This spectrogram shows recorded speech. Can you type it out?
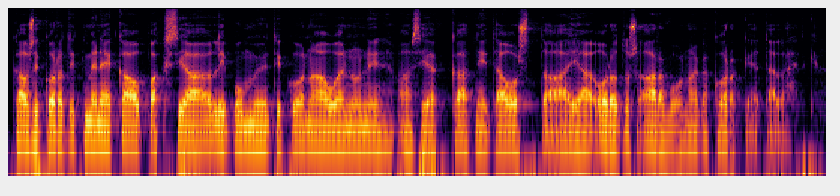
kausikortit menee kaupaksi ja lipun myynti kun on auennut, niin asiakkaat niitä ostaa ja odotusarvo on aika korkea tällä hetkellä.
